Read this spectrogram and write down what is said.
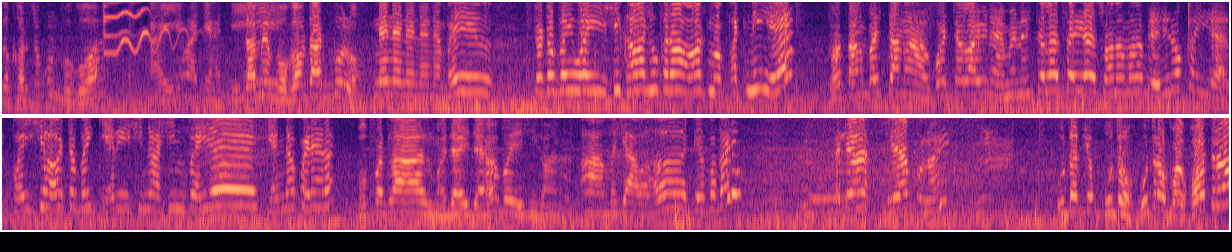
તો ખર્ચો કોણ ભોગવા એ વાતે સાચી. તમે ભોગવતા જ બોલો. ના ના ના ના ભાઈ તો ભાઈ હોય શીખવા શું કરવા? ઓટમાં ફટની હે? તો તાન ભાઈ તાના કોઈ ચલાવીને અમે નહીં ચલાવતા યાર સોના મને બેહી રો કઈ યાર? પૈસા હોય તો ભાઈ ઘેર એસી નાસીને ભાઈ ઘેર ના પડ્યા રે. પોપટલા મજા આવી જાય હો ભાઈ એસી ખાવાનું. હા મજા આવે. હ તે પગાડ્યું? એટલે ચેપ નહીં? ઉતરજો ઉતરો ઉતરો ભોતરો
